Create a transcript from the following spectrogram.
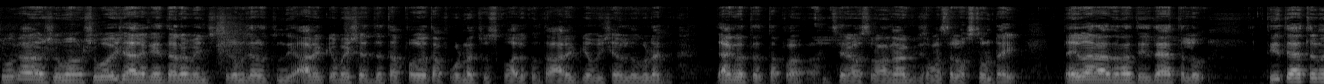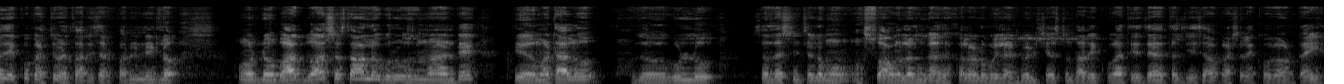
శుభకా శుభ శుభ విషయాలకై ధనం పెంచడం జరుగుతుంది. ఆరోగ్యపై శ్రద్ధ తప్ప తప్పకుండా చూసుకోవాలి. కొంత ఆరోగ్య విషయంలో కూడా జాగ్రత్త తప్పనిసరి అవసరం. అనారోగ్య సమస్యలు వస్తుంటాయి. దైవారాధన తీర్థయాత్రలు తీర్థయాత్ర మీద ఎక్కువ ఖర్చు పెడతారు. ఈసారి పన్నెండింట్లో ద్వాదశ స్థానంలో గురువు ఉన్నారంటే మఠాలు గుళ్ళు సందర్శించడము స్వాములను గ- కలవడము ఇలాంటివన్నీ చేస్తుంటారు. ఎక్కువగా తీర్థయాత్రలు చేసే అవకాశాలు ఎక్కువగా ఉంటాయి.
